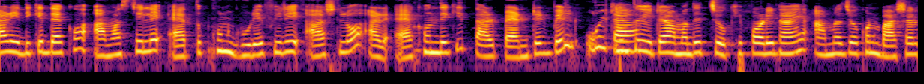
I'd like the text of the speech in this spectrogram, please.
আর এদিকে দেখো আমার ছেলে এতক্ষণ ঘুরে ফিরে আসলো আর এখন দেখি তার প্যান্টের বেল্ট উল্টা। কিন্তু এটা আমাদের চোখে পড়ে নাই। আমরা যখন বাসার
